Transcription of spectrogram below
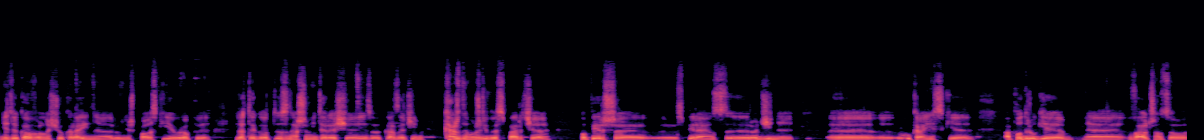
nie tylko o wolność Ukrainy, ale również Polski i Europy. Dlatego w naszym interesie jest okazać im każde możliwe wsparcie. Po pierwsze, e, wspierając e, rodziny e, ukraińskie, a po drugie, walcząc o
